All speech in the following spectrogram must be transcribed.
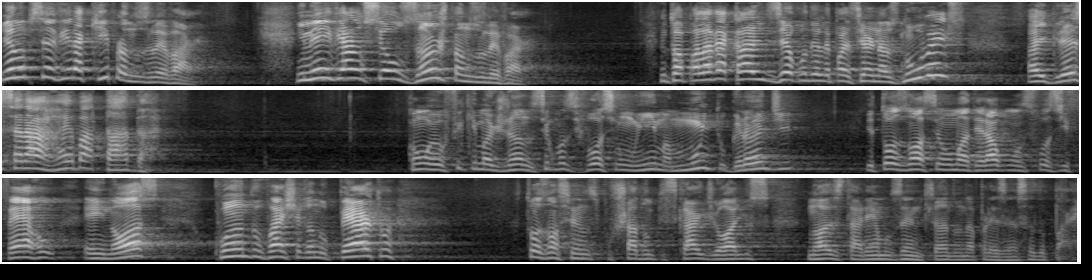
Ele não precisa vir aqui para nos levar, e nem enviar os seus anjos para nos levar. Então a palavra é clara em dizer: quando ele aparecer nas nuvens, a igreja será arrebatada. Como eu fico imaginando, assim como se fosse um imã muito grande, e todos nós temos um material como se fosse de ferro em nós, quando vai chegando perto, todos nós seremos puxados um piscar de olhos, nós estaremos entrando na presença do Pai.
